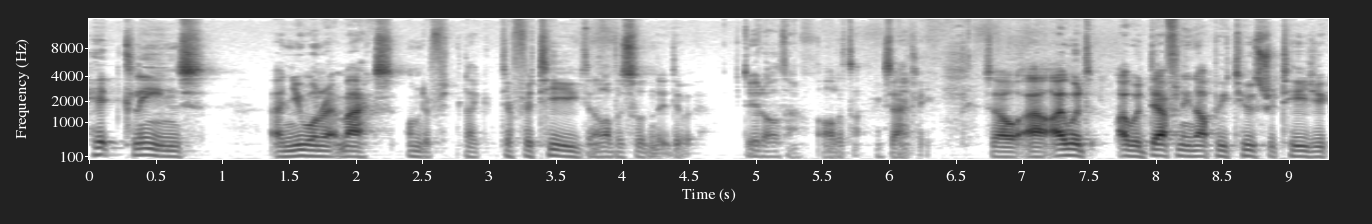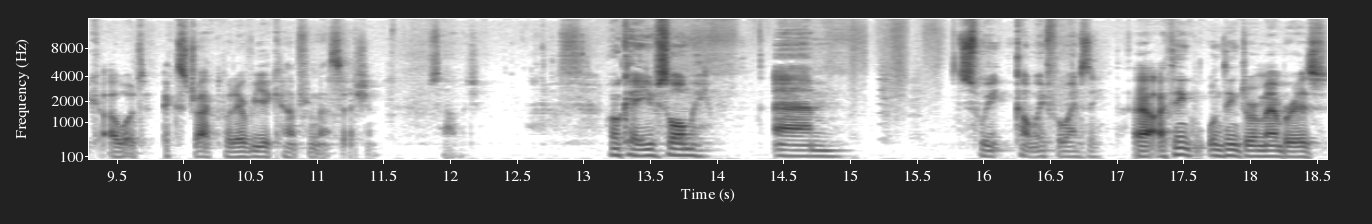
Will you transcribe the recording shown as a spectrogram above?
hit cleans a new one rep max under like they're fatigued and all of a sudden they do it Do it all the time. all the time. Exactly. So uh, I would I would definitely not be too strategic. I would extract whatever you can from that session. Savage. Okay, you saw me. Um, sweet. Can't wait for Wednesday. Uh, I think one thing to remember is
